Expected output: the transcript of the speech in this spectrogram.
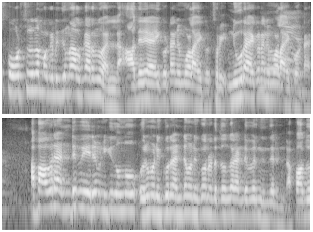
സ്പോർട്സിൽ നമുക്ക് എടുക്കുന്ന ആൾക്കാരൊന്നും അല്ല. ആതിര ആയിക്കോട്ടെ അനുമോൾ ആയിക്കോട്ടെ സോറി നൂറ് ആയിക്കോട്ടെ അനുമോൾ ആയിക്കോട്ടെ. അപ്പൊ അവർ രണ്ടുപേരും എനിക്ക് തോന്നുന്നു ഒരു മണിക്കൂർ രണ്ട് മണിക്കൂർ എടുത്തു രണ്ടുപേരും നിന്നിട്ടുണ്ട്. അപ്പൊ അത്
